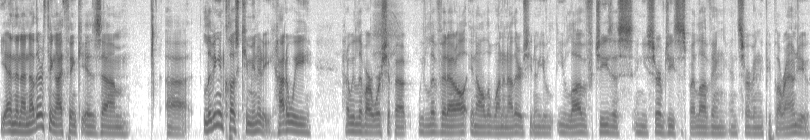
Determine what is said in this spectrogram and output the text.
Yeah, and then another thing I think is um, uh, living in close community. How do we how do we live our worship out? We live it out all, in all the one another's. You know, you you love Jesus and you serve Jesus by loving and serving the people around you.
